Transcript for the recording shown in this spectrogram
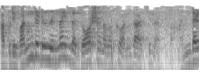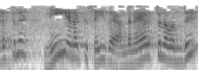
அப்படி வந்துடுதுன்னா இந்த தோஷம் நமக்கு வந்தாச்சுன்னு அர்த்தம். அந்த இடத்துல நீ எனக்கு செய்த அந்த நேரத்துல வந்து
